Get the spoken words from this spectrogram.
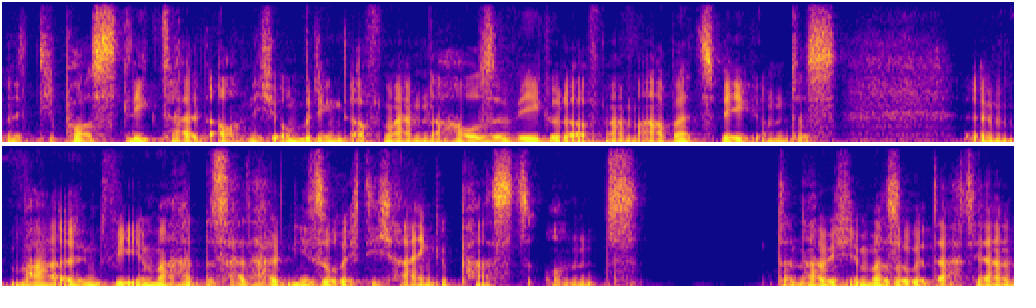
die Post liegt halt auch nicht unbedingt auf meinem Nachhauseweg oder auf meinem Arbeitsweg und das äh, war irgendwie immer, das hat halt nie so richtig reingepasst. Und dann habe ich immer so gedacht, ja,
